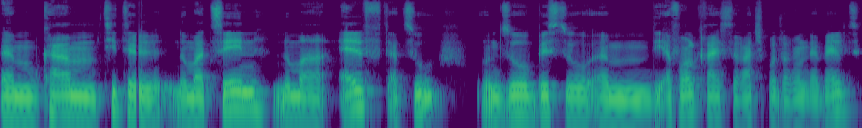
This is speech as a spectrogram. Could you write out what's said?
ähm, kam Titel Nummer 10, Nummer 11 dazu. Und so bist du ähm, die erfolgreichste Radsportlerin der Welt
